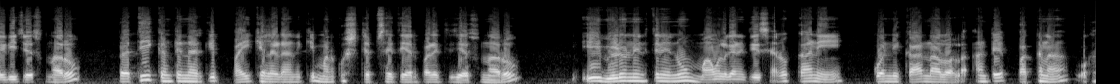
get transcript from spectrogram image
రెడీ చేస్తున్నారు. ప్రతి కంటైనర్కి పైకి వెళ్ళడానికి మనకు స్టెప్స్ అయితే ఏర్పాటైతే చేస్తున్నారు. ఈ వీడియోని అయితే నేను మామూలుగానే తీశాను కానీ కొన్ని కారణాల వల్ల. అంటే పక్కన ఒక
